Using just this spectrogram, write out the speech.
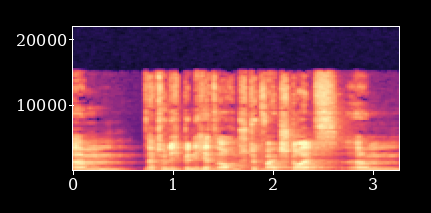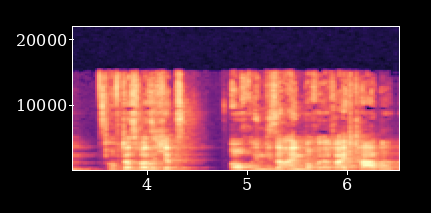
Ähm, natürlich bin ich jetzt auch ein Stück weit stolz ähm, auf das, was ich jetzt auch in dieser einen Woche erreicht habe.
